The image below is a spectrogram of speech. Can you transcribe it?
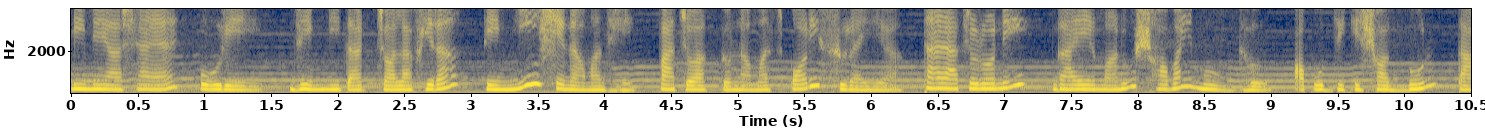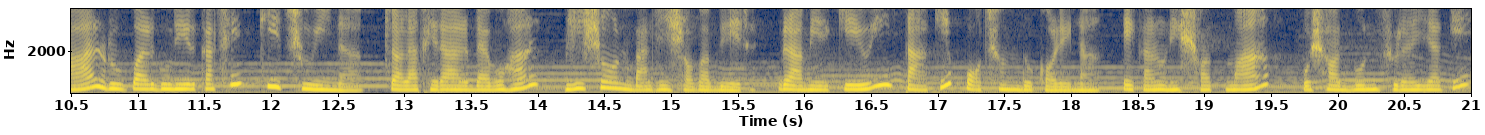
নেমে আসা এক পরে। যেমনি তার চলাফেরা, তেমনি সে নামাজি। পাঁচ ওয়াক্ত নামাজ পড়ে সুরাইয়া। তার আচরণে গায়ের মানুষ সবাই মুগ্ধ। অপরদিকে সদ্গুণ তার রূপার গুণের কাছে কিছুই না। চলাফেরার ব্যবহার ভীষণ বাজে স্বভাবের। গ্রামের কেউই তাকে পছন্দ করে না। এ কারণে সৎমা ও সৎবোন সুরাইয়াকে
